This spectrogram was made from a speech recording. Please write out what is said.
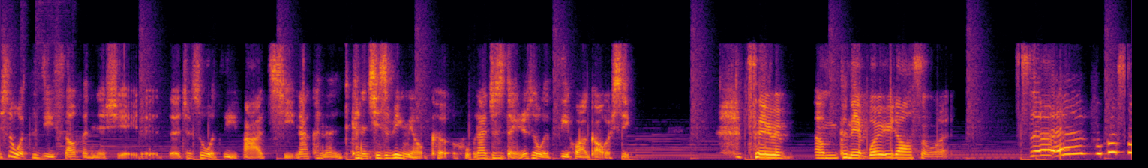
是我自己 self initiated 的，就是我自己发起，那可能可能其实并没有客户，那就是等于就是我自己画高兴，所以嗯，可能也不会遇到什么。是，不过说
